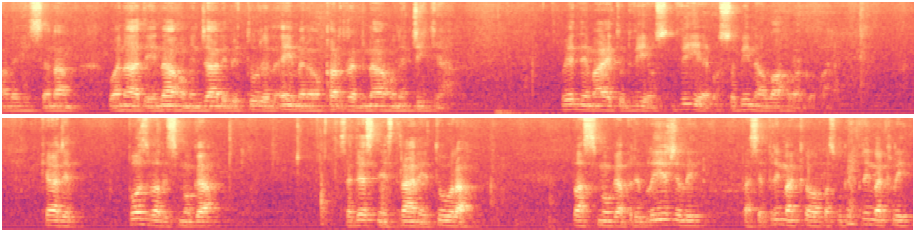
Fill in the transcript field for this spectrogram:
alaihi salam وَنَادِينَاهُ مِنْ جَانِبِ تُورِ الْأَيْمَنَ وَقَرَّبْنَاهُ نَجِّجَ U jednom ajetu dvije, dvije osobine Allahova govora. Kaže, pozvali smo ga sa desne strane Tura, pa smo ga približili, pa se primakao, pa smo ga primakli,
